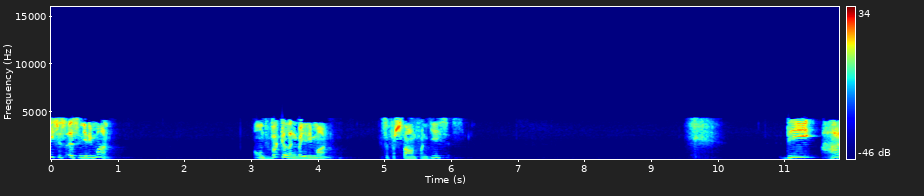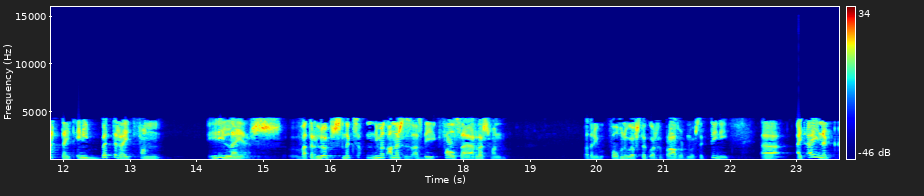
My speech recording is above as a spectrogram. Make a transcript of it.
Jesus is in hierdie man. Ontwikkeling by hierdie man se verstaan van Jesus. Die hardheid en die bitterheid van hierdie leiers wat terloops niks niemand anders is as die valse herders van wat in die volgende hoofstuk oor gepraat word in hoofstuk 10 nie. Uh uiteindelik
